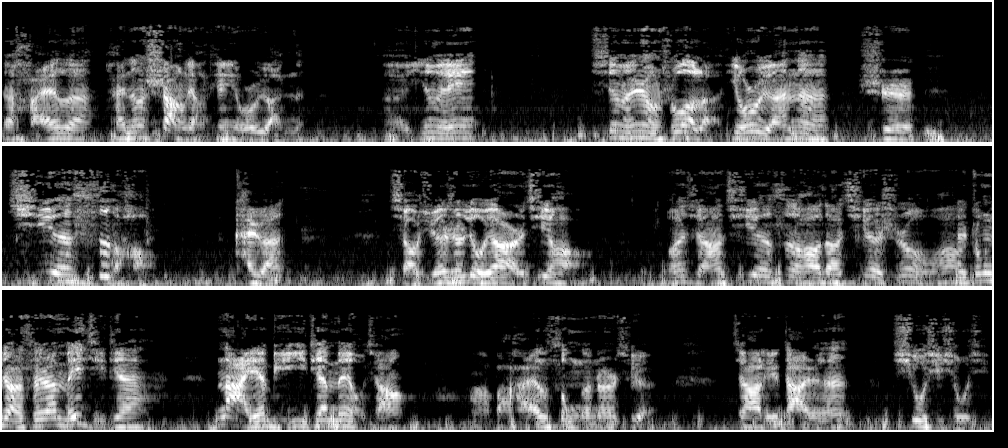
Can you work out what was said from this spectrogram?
这孩子还能上两天幼儿园呢。呃，因为新闻上说了，幼儿园呢是七月四号开园，小学是六月二十七号。我想七月四号到七月十五号，这中间虽然没几天，那也比一天没有强啊。把孩子送到那儿去。家里大人休息休息，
